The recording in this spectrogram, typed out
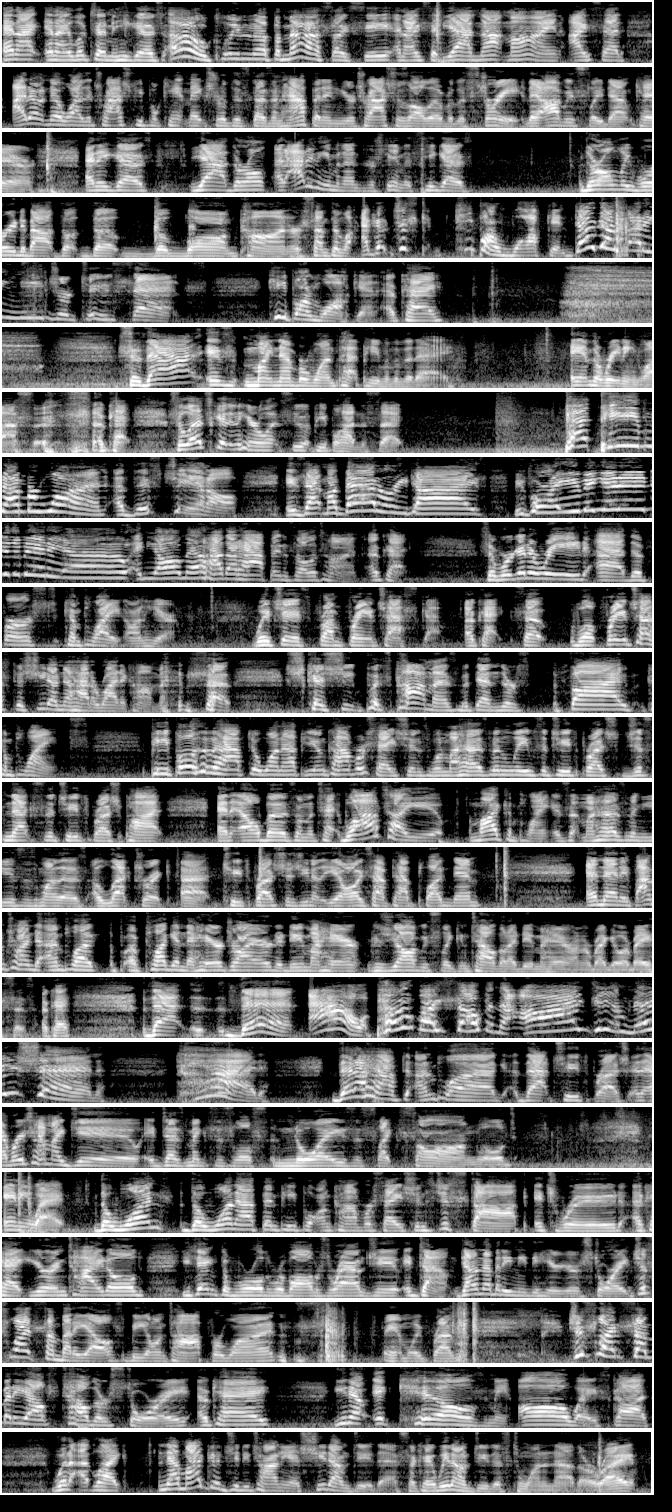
and I and I looked at him and he goes, "Oh, cleaning up a mess, I see." And I said, "Yeah, not mine." I said, "I don't know why the trash people can't make sure this doesn't happen, and your trash is all over the street. They obviously don't care." And he goes, "Yeah, they're all." And I didn't even understand this. He goes they're only worried about the, the, the long con or something like I go, just keep on walking. Don't nobody need your two cents. Keep on walking, okay? So that is my number one pet peeve of the day. And the reading glasses. okay, so let's get in here let's see what people had to say. Pet peeve number one of this channel is that my battery dies before I even get into the video. And y'all know how that happens all the time. Okay. So we're going to read uh, the first complaint on here, which is from Francesca. Okay, so, well, Francesca, she don't know how to write a comment. So, because she puts commas, but then there's five complaints. People who have to one-up you in conversations when my husband leaves the toothbrush just next to the toothbrush pot and elbows on the table. Well, I'll tell you, my complaint is that my husband uses one of those electric uh, toothbrushes, you know, that you always have to have plugged in. And then if I'm trying to unplug, uh, plug in the hair dryer to do my hair, because you obviously can tell that I do my hair on a regular basis, okay? That, then, ow, poke myself in the eye, damnation. God. Then I have to unplug that toothbrush, and every time I do, it does make this little noise, this like song, little. Anyway, the one the one up in people on conversations, just stop. It's rude. Okay, you're entitled. You think the world revolves around you. It don't. Don't nobody need to hear your story. Just let somebody else be on top for once. Family friends. Just let somebody else tell their story, okay? You know, it kills me always, God. When I like now, my good Judy Tanya, she don't do this, okay? We don't do this to one another, right?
